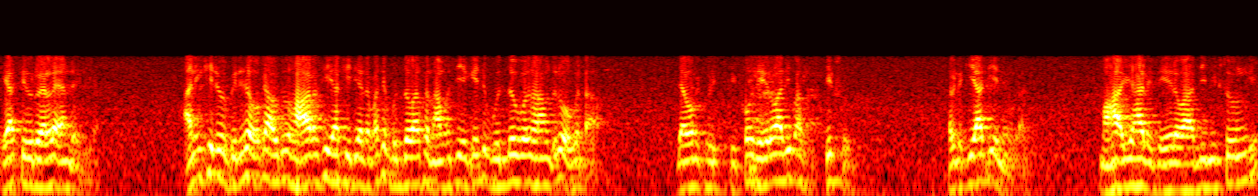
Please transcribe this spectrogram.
එයා සිවුරු ඇල්ල යන්න ගියා. අනික් හිටපු පිරිස ඔක අවුරුදු 400ක් හිටියට පස්සේ බුද්ධ වර්ෂ 900කේදී බුද්ධ ගෝස හාමුදුරුවෝ ඔකට ආවා. දැන් ඔක පිකෝ තේරවාදී බස් පික්සු. අපිට කියා තියෙන්නේ මොකක්ද? මහා විහාරේ තේරවාදී භික්ෂුන්ගේ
